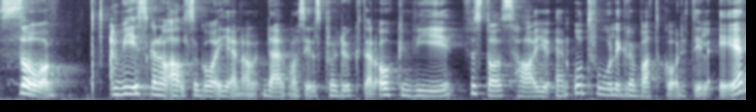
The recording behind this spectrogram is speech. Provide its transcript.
Så vi ska nu alltså gå igenom Dermosils produkter och vi förstås har ju en otrolig rabattkod till er.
